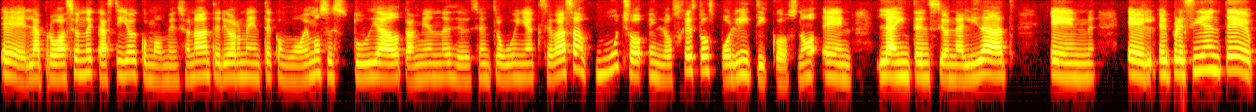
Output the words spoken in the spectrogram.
eh, la aprobación de Castillo, como mencionaba anteriormente, como hemos estudiado también desde el Centro Wiñac, se basa mucho en los gestos políticos, ¿no? En la intencionalidad, en el, el presidente,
